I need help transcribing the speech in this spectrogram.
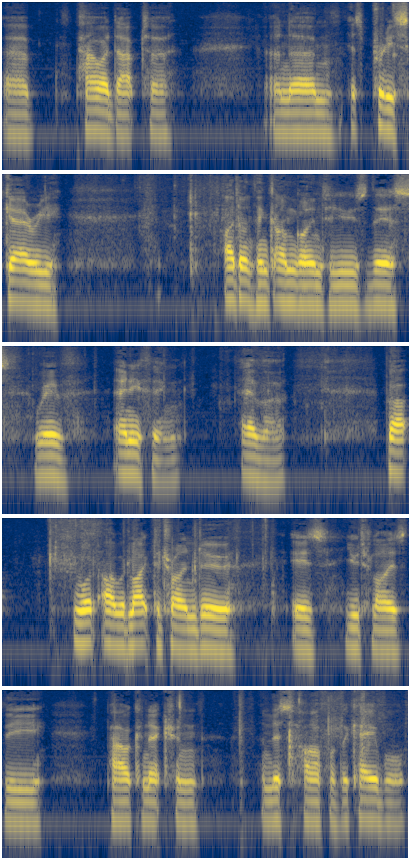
uh, power adapter and um, it's pretty scary. I don't think I'm going to use this with anything ever but what I would like to try and do is utilize the power connection and this half of the cable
